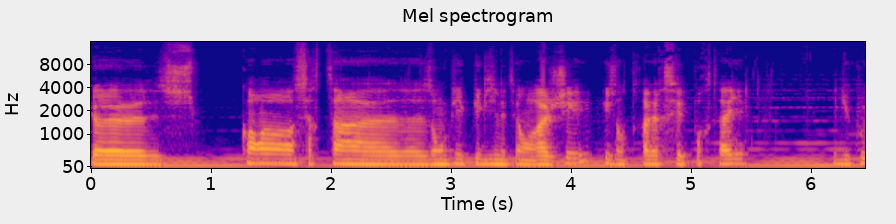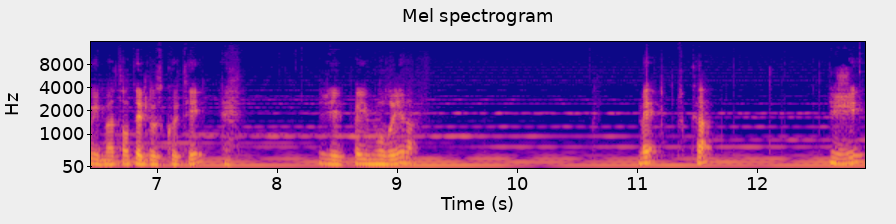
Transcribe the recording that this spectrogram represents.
que quand certains zombies piglins étaient enragés, ils ont traversé le portail. Et du coup, ils m'attendaient de l'autre côté. j'ai failli mourir. Mais en tout cas, j'ai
